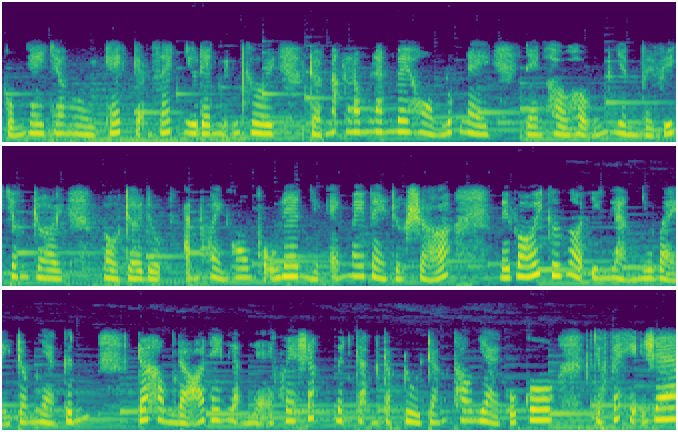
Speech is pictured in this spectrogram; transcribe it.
cũng gây cho người khác cảm giác như đang mỉm cười, đôi mắt long lanh mê hồn lúc này đang hờ hững nhìn về phía chân trời, bầu trời được ảnh hoàng hôn phủ lên những áng mây vàng rực rỡ. Mấy vối cứ ngồi yên lặng như vậy trong nhà kính, đó hồng đỏ đang lặng lẽ khoe sắc bên cạnh cặp đùi trắng thon dài của cô, chợt phát hiện ra,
